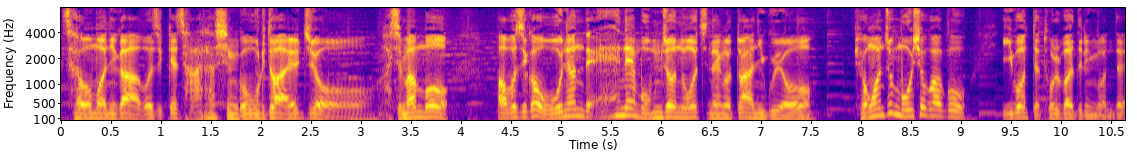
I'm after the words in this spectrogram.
새어머니가 아버지께 잘하신 거 우리도 알죠. 하지만 뭐 아버지가 5년 내내 몸져 누워 지낸 것도 아니고요. 병원 좀 모셔가고 이번 때 돌봐드린 건데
